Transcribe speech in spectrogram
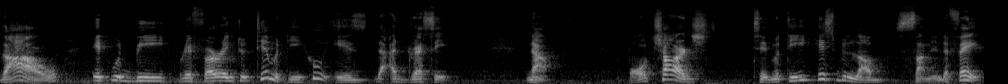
thou, it would be referring to Timothy, who is the addressee. Now, Paul charged Timothy, his beloved son in the faith.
